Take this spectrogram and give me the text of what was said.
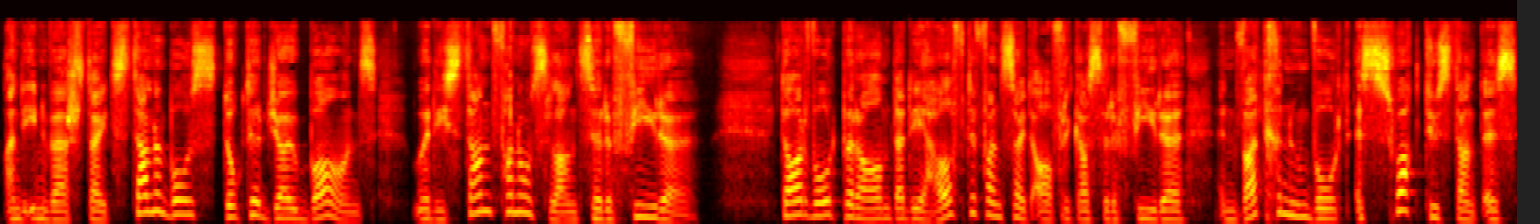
aan die Universiteit Stellenbosch, Dr. Joe Barnes, oor die stand van ons land se riviere. Daar word beraam dat die helfte van Suid-Afrika se riviere in wat genoem word 'n swak toestand is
